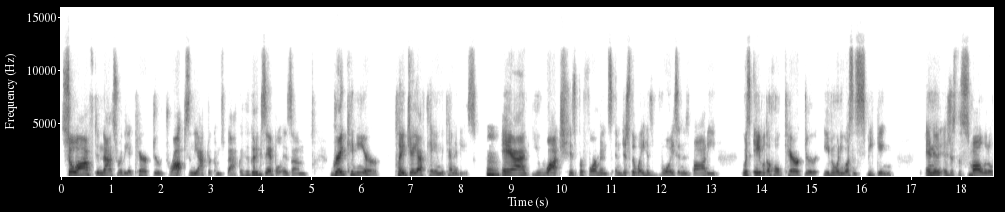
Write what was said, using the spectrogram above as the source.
so often that's where the character drops and the actor comes back. Like a good example is um, Greg Kinnear played JFK in the Kennedys. Mm. And you watch his performance and just the way his voice and his body was able to hold character even when he wasn't speaking. And it, it's just the small little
